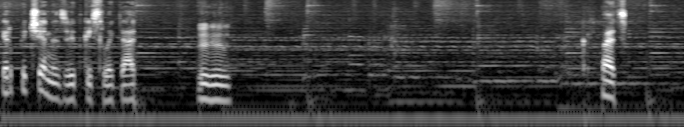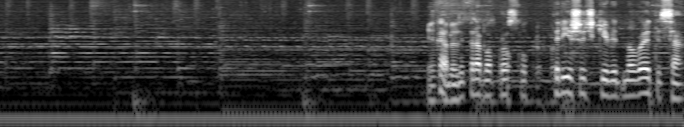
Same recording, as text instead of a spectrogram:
кирпичини звідкись летять. Угу. Капець. Так, мені треба просто трішечки відновитися.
